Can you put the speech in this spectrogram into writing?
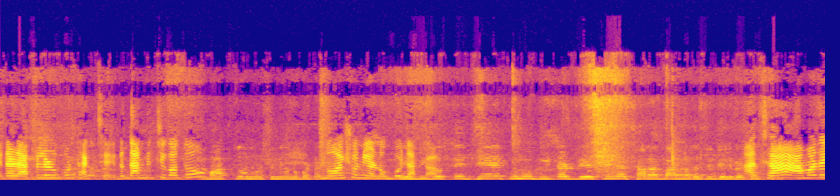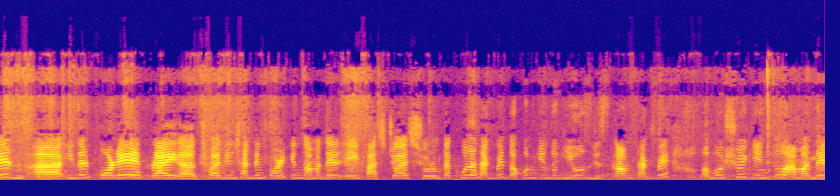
এটা রাফেলের উপর থাকছে। এটা দাম দিচ্ছি কত? মাত্র নয়শো নিরানব্বই টাকা। নয়শো নিরানব্বই এই টাকা। ভিডিওতে যে কোনো দুইটা ড্রেস সারা বাংলাদেশে ডেলিভারি আচ্ছা আমাদের ঈদের পরে প্রায় আহ, ছয় দিন সাত দিন পরে কিন্তু আমাদের এই ফার্স্ট চয়েস শোরুমটা খোলা থাকবে। তখন কিন্তু হিউজ ডিসকাউন্ট থাকবে। অবশ্যই কিন্তু আমাদের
